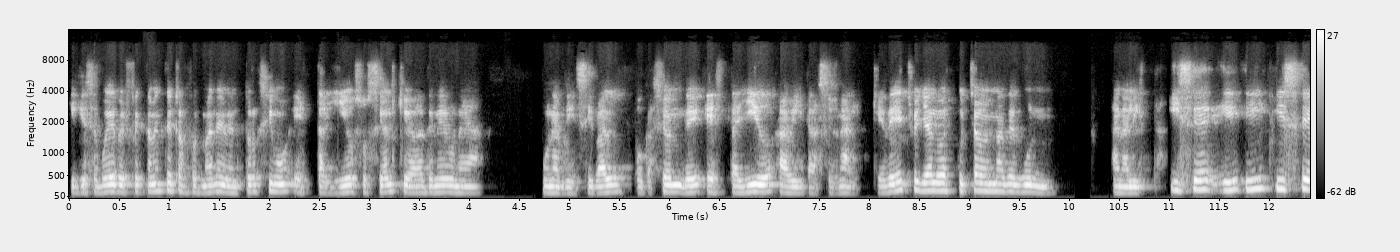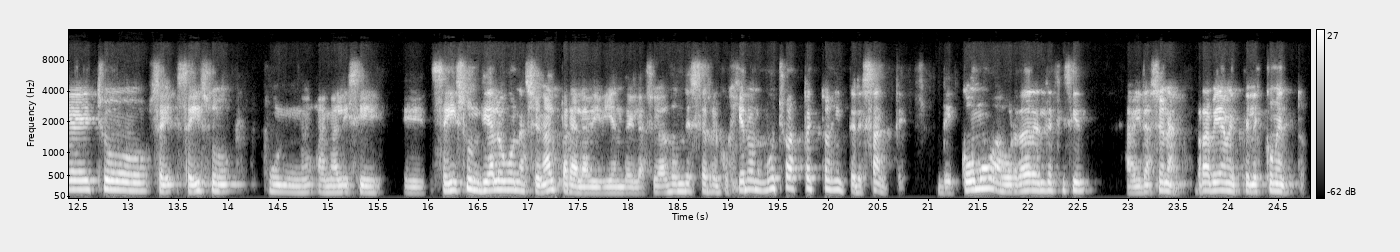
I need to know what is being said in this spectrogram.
y que se puede perfectamente transformar en el próximo estallido social que va a tener una, una principal vocación de estallido habitacional, que de hecho ya lo he escuchado en más de algún analista. Y se, y, y, y se ha hecho, se, se, hizo un análisis, eh, se hizo un diálogo nacional para la vivienda y la ciudad donde se recogieron muchos aspectos interesantes de cómo abordar el déficit habitacional. Rápidamente les comento.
